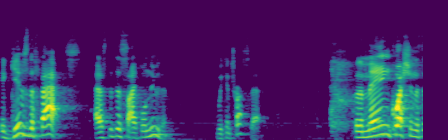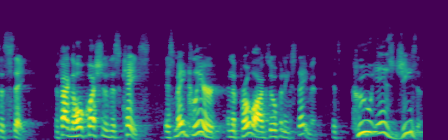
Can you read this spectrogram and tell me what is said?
It gives the facts as the disciple knew them. We can trust that. But the main question that's at stake, in fact, the whole question of this case, is made clear in the prologue's opening statement. It's who is Jesus?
